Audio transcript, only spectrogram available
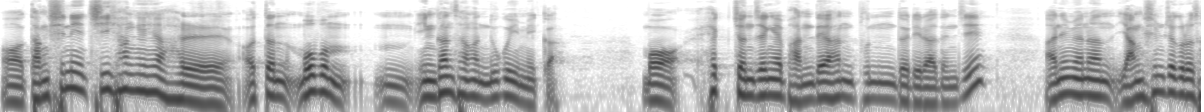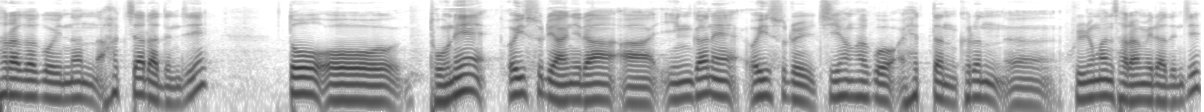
어, 당신이 지향해야 할 어떤 모범 음, 인간상은 누구입니까? 뭐 핵 전쟁에 반대한 분들이라든지 아니면은 양심적으로 살아가고 있는 학자라든지 또 어, 돈의 의술이 아니라 아, 인간의 의술을 지향하고 했던 그런 어, 훌륭한 사람이라든지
